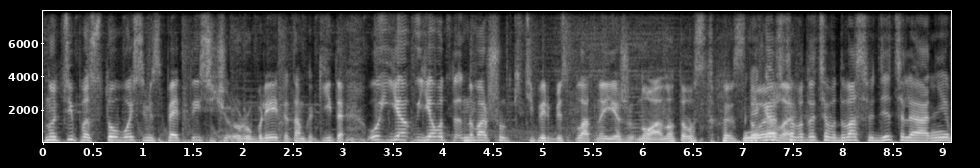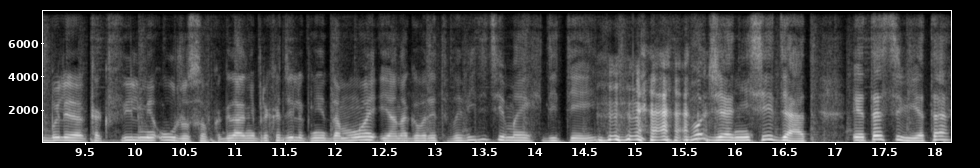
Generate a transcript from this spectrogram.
Ну, типа 185 тысяч рублей, ты там какие-то... Ой, я, я вот на маршрутке теперь бесплатно езжу. Ну, оно того сто- стоило. Мне кажется, вот эти вот два свидетеля, они были как в фильме ужасов, когда они приходили к ней домой, и она говорит, вы видите моих детей? Вот же они сидят. Это Света,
